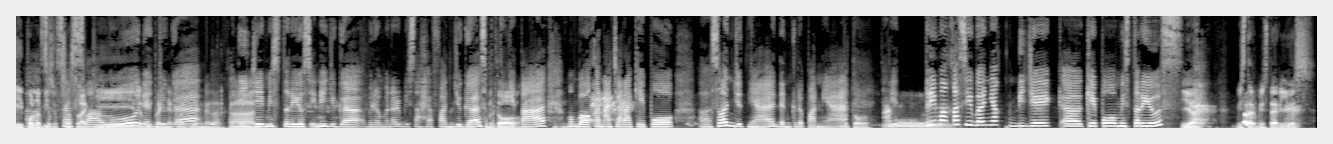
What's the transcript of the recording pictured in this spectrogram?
Kepo uh, lebih sukses, sukses lagi, selalu lebih dan banyak juga lagi yang dengarkan. DJ Misterius ini juga benar-benar bisa have fun juga seperti Betul. kita membawakan acara kepo uh, selanjutnya dan ke depannya. Betul. Jadi terima kasih banyak DJ uh, Kepo Misterius Iya, Mister Misterius.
